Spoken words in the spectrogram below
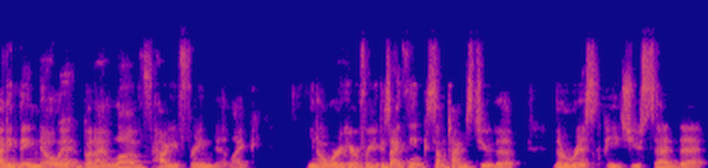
I think they know it, but I love how you framed it. Like, you know, we're here for you because I think sometimes too the the risk piece. You said that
